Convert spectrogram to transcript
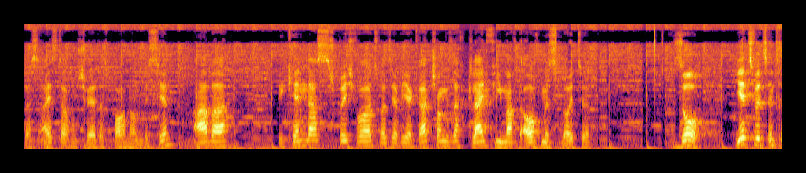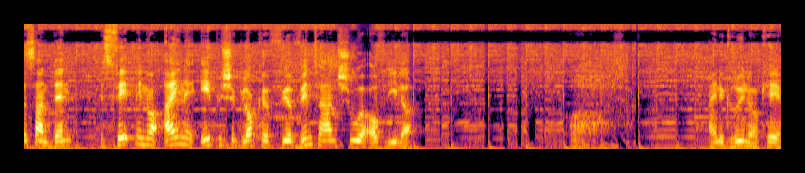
das Eisdrachenschwert, das braucht noch ein bisschen. Aber wir kennen das Sprichwort, was ich habe ja gerade schon gesagt, Kleinvieh macht auch Mist, Leute. So, jetzt wird es interessant, denn es fehlt mir nur eine epische Glocke für Winterhandschuhe auf lila. Oh. Eine grüne, okay.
